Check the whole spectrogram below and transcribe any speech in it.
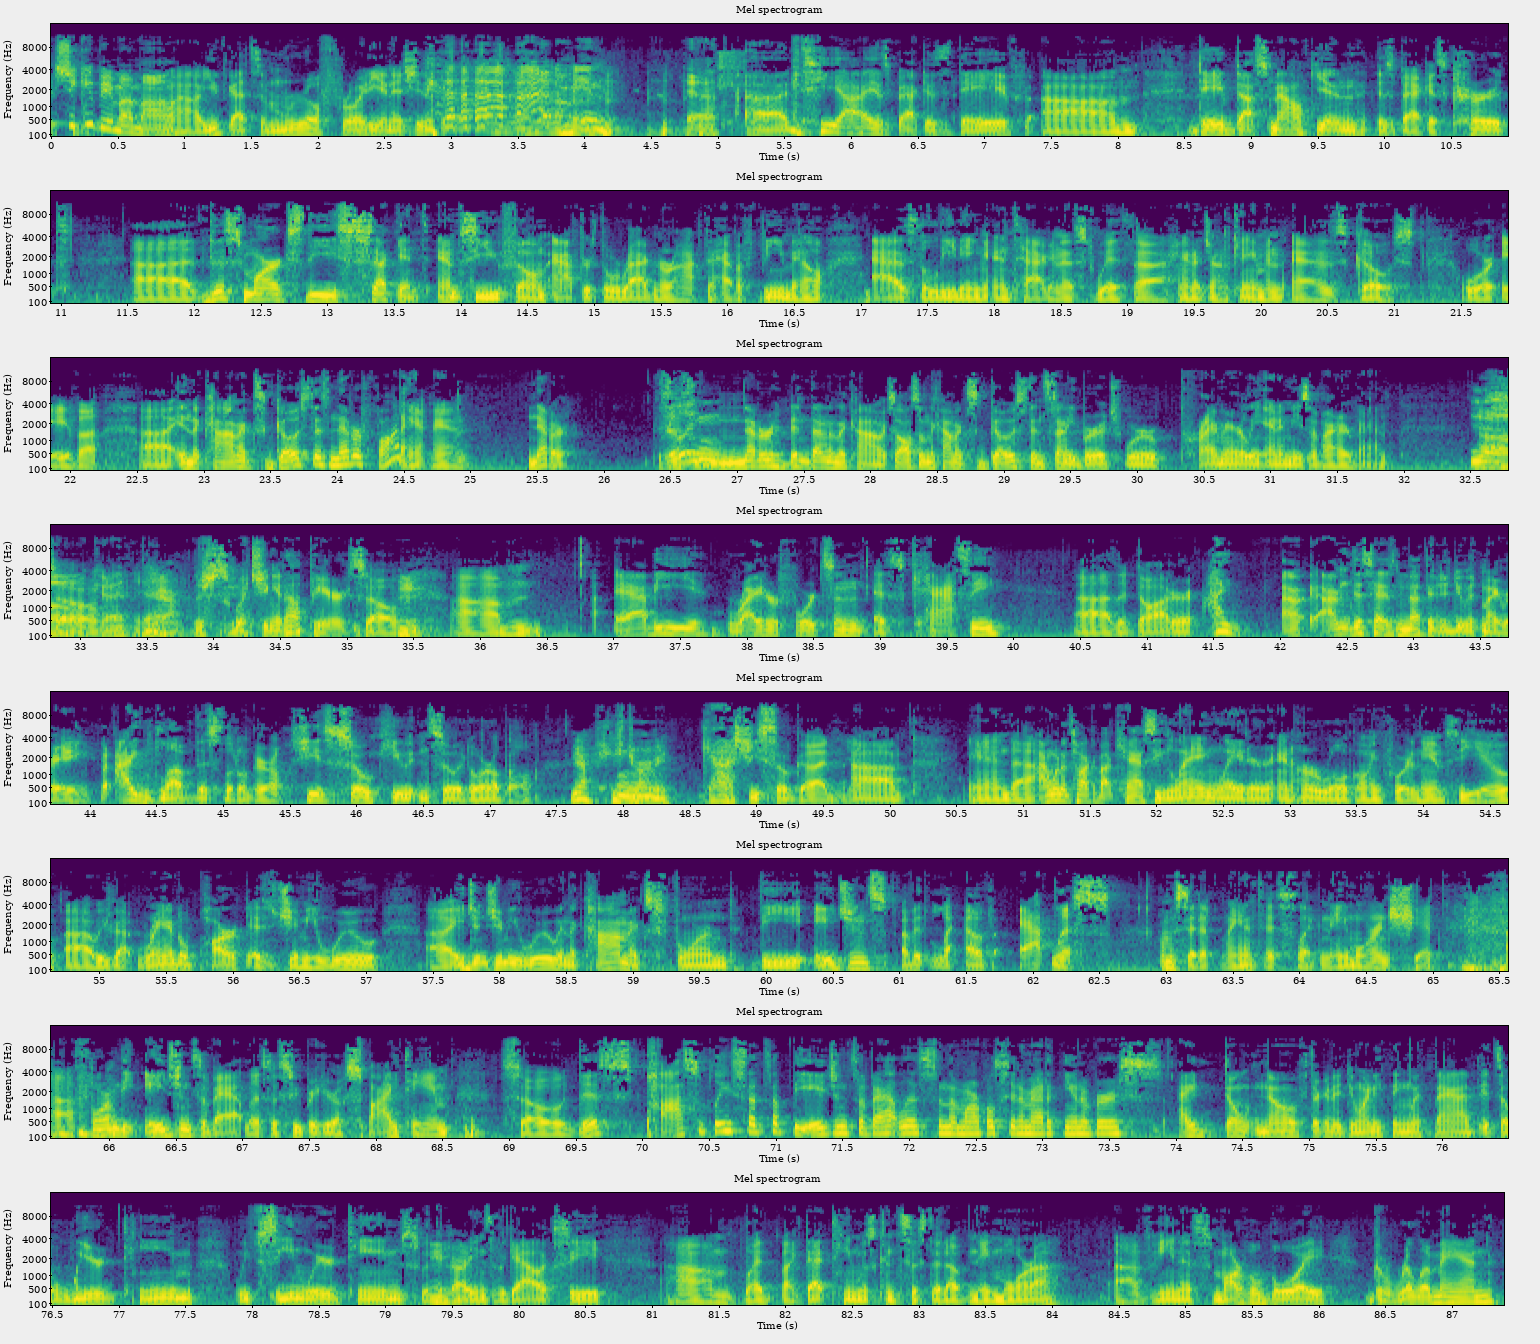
she could be my mom. Wow, you've got some real Freudian issues. I mean, yeah. Uh, T.I. is back as Dave. Um, Dave Dastmalchian is back as Kurt. Uh, this marks the second MCU film after Thor Ragnarok to have a female as the leading antagonist with uh, Hannah John Kamen as Ghost or Ava. Uh, in the comics, Ghost has never fought Ant-Man. Never. This has Really? never been done in the comics. Also in the comics, Ghost and Sonny Birch were primarily enemies of Iron Man. Yeah. Oh, So, okay. Yeah. They're switching it up here. So, um, Abby Ryder Fortson as Cassie, uh, the daughter. I, I, I'm, this has nothing to do with my rating, but I love this little girl. She is so cute and so adorable. Yeah, she's charming. Gosh, she's so good. Um, and uh, I want to talk about Cassie Lang later and her role going forward in the MCU. Uh, we've got Randall Park as Jimmy Woo. Uh, Agent Jimmy Woo in the comics formed the Agents of, of Atlas. Almost said Atlantis, like Namor and shit. Uh, formed the Agents of Atlas, a superhero spy team. So this possibly sets up the Agents of Atlas in the Marvel Cinematic Universe. I don't know if they're going to do anything with that. It's a weird team. We've seen weird teams with the Mhm. Guardians of the Galaxy. Um, but like that team was consisted of Namora, uh, Venus, Marvel Boy, Gorilla Man,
